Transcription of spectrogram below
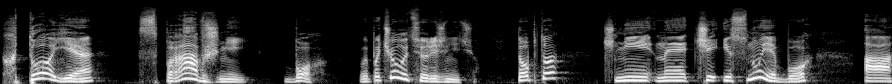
Хто є справжній Бог? Ви почули цю різницю? Тобто, ні, не чи існує Бог, а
